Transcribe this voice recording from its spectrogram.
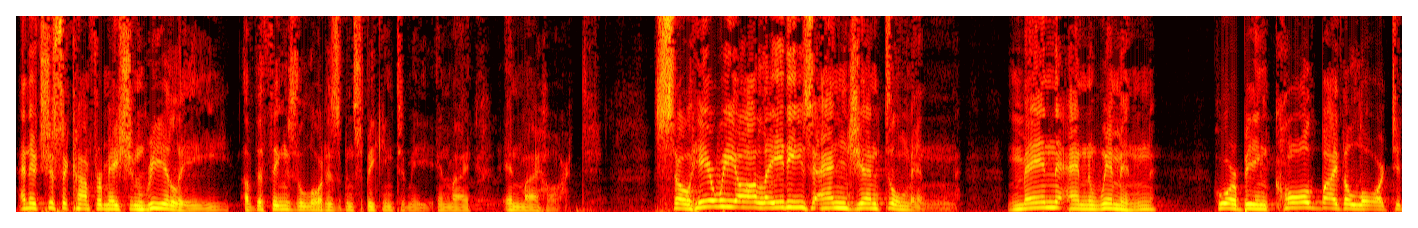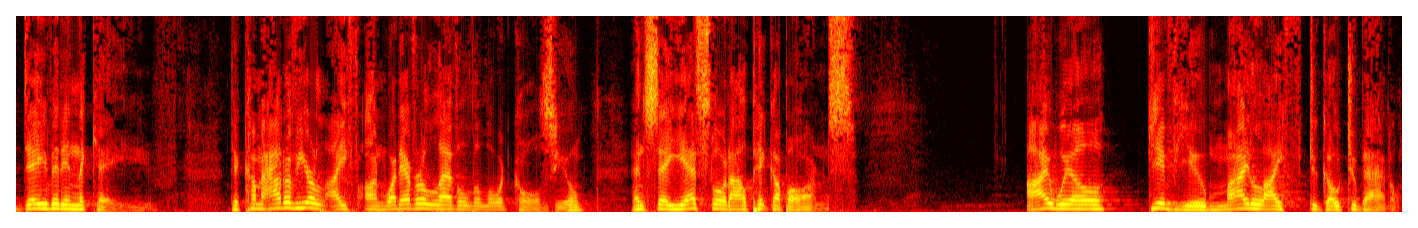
And it's just a confirmation really of the things the Lord has been speaking to me in my, in my heart. So here we are, ladies and gentlemen, men and women who are being called by the Lord to David in the cave to come out of your life on whatever level the Lord calls you and say, yes, Lord, I'll pick up arms. I will give you my life to go to battle.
